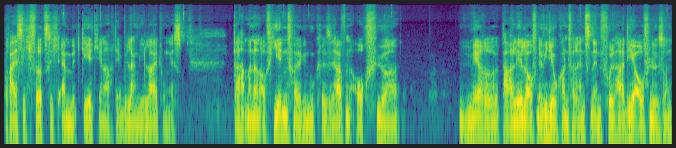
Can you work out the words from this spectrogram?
30, 40 Mbit geht, je nachdem, wie lang die Leitung ist. Da hat man dann auf jeden Fall genug Reserven auch für mehrere parallel laufende Videokonferenzen in Full HD Auflösung,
